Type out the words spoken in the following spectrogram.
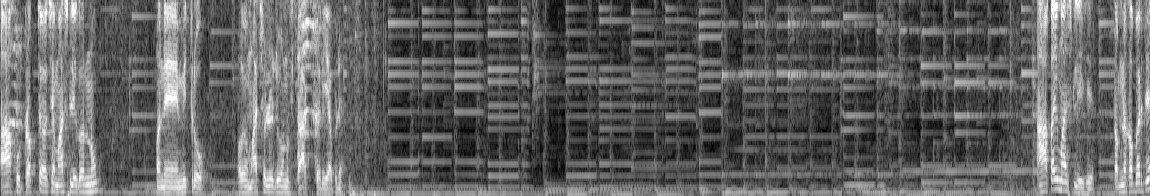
આખું સ્ટ્રક્ચર છે માછલી ઘરનું. અને મિત્રો, હવે માછલીઓ જોવાનું સ્ટાર્ટ કરીએ આપણે. આ કઈ માછલી છે? તમને ખબર છે?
